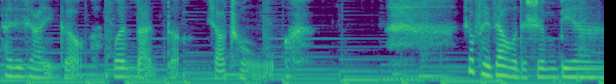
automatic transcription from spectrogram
它就像一个温暖的小宠物，就陪在我的身边。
